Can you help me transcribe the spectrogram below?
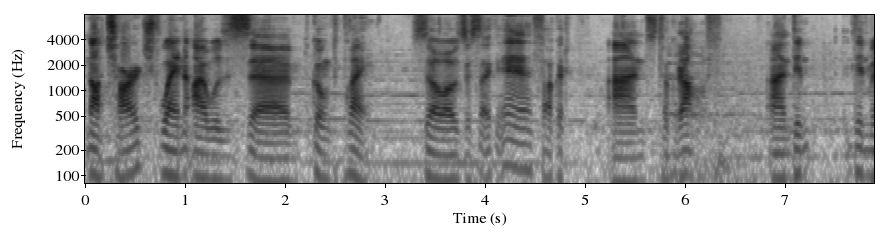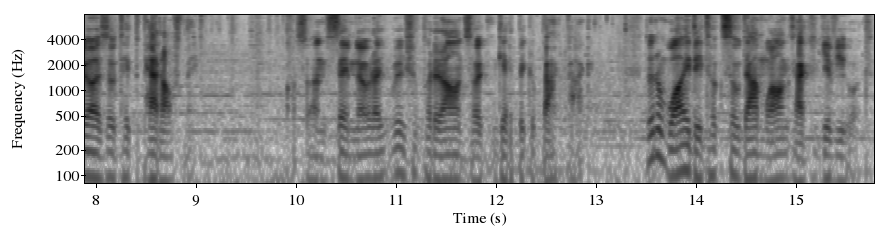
not charged when I was uh, going to play. So I was just like, eh, fuck it, and took it off. And didn't didn't realize it would take the pet off me. Also, on the same note, I really should put it on so I can get a bigger backpack. Don't know why they took so damn long to actually give you it.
